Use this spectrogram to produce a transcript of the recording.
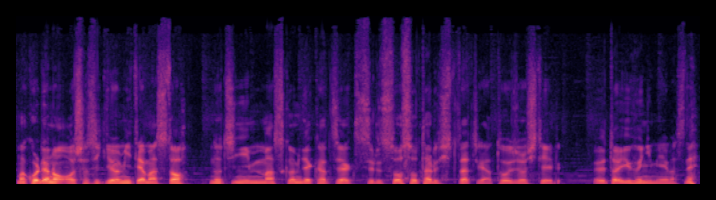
まあ、これらの書籍を見てますと後にマスコミで活躍するそうそうたる人たちが登場しているというふうに見えますね。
